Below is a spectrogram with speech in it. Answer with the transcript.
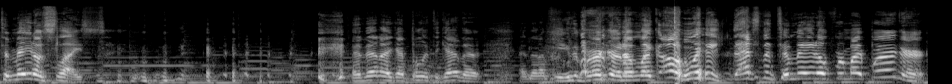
tomato slice. and then like, I pull it together, and then I'm eating the burger, and I'm like, oh wait, that's the tomato for my burger.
